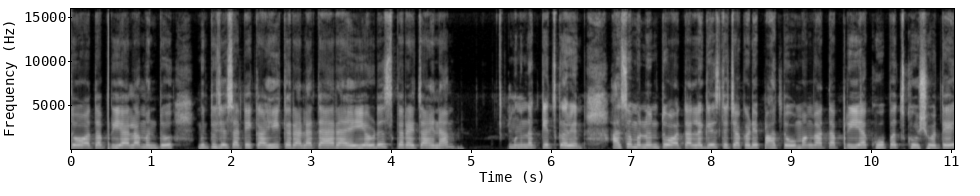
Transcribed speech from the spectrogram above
तो आता प्रियाला म्हणतो मी तुझ्यासाठी काय काही करायला तयार आहे. एवढंच करायचं आहे ना? मग नक्कीच करेन. असं म्हणून तो आता लगेच त्याच्याकडे पाहतो. मग आता प्रिया खूपच खुश होते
